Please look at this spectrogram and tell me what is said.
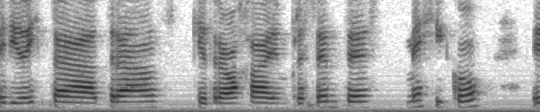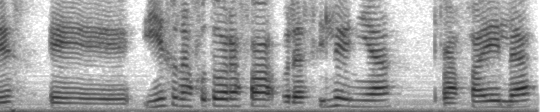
periodista trans que trabaja en Presentes, México es eh, y es una fotógrafa brasileña, Rafaela,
